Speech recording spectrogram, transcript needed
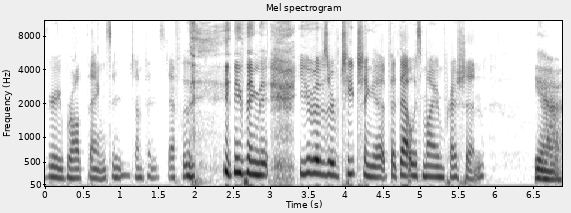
very broad things. And jump in, Steph, with anything that you've observed teaching it. But that was my impression. Yeah.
